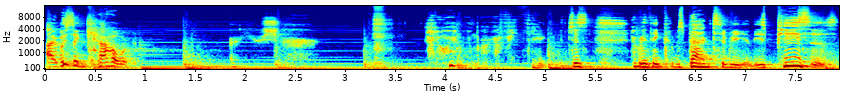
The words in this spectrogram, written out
I was a coward. Are you sure? I don't remember everything. It just everything comes back to me in these pieces.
